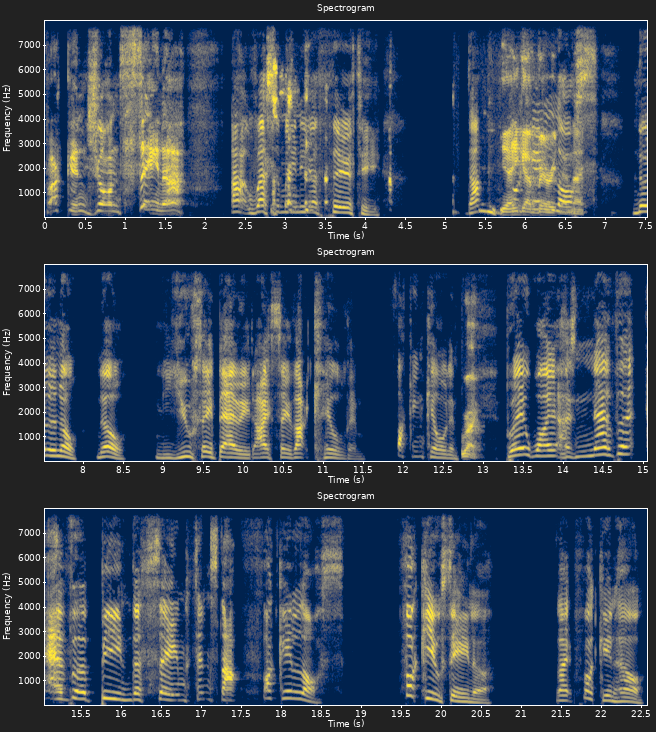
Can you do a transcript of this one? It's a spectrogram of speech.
fucking John Cena at WrestleMania 30. That Yeah, he got buried loss- No, no, no, no. You say buried. I say that killed him. Fucking killed him. Right. Bray Wyatt has never ever been the same since that fucking loss. Fuck you, Cena. Like fucking hell.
